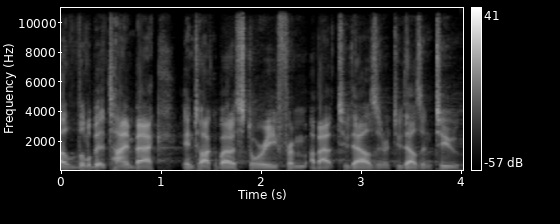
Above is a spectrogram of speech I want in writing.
a little bit of time back and talk about a story from about 2000 or 2002,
